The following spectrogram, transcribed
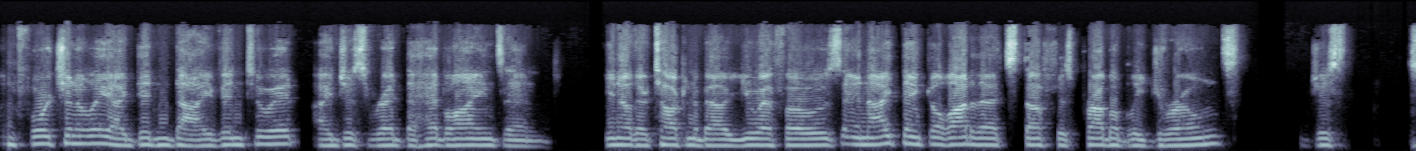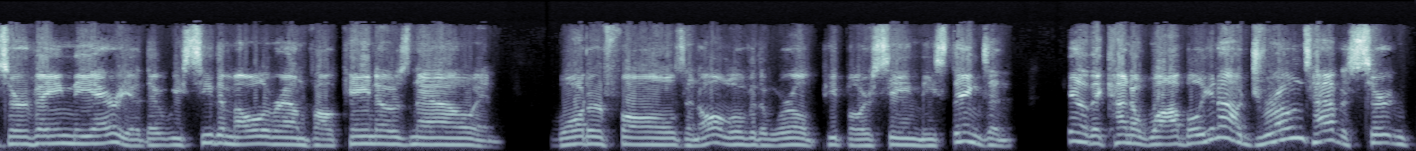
Unfortunately, I didn't dive into it. I just read the headlines and, you know, they're talking about UFOs. And I think a lot of that stuff is probably drones just surveying the area that we see them all around volcanoes now and waterfalls and all over the world. People are seeing these things. And you know, they kind of wobble. You know, drones have a certain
